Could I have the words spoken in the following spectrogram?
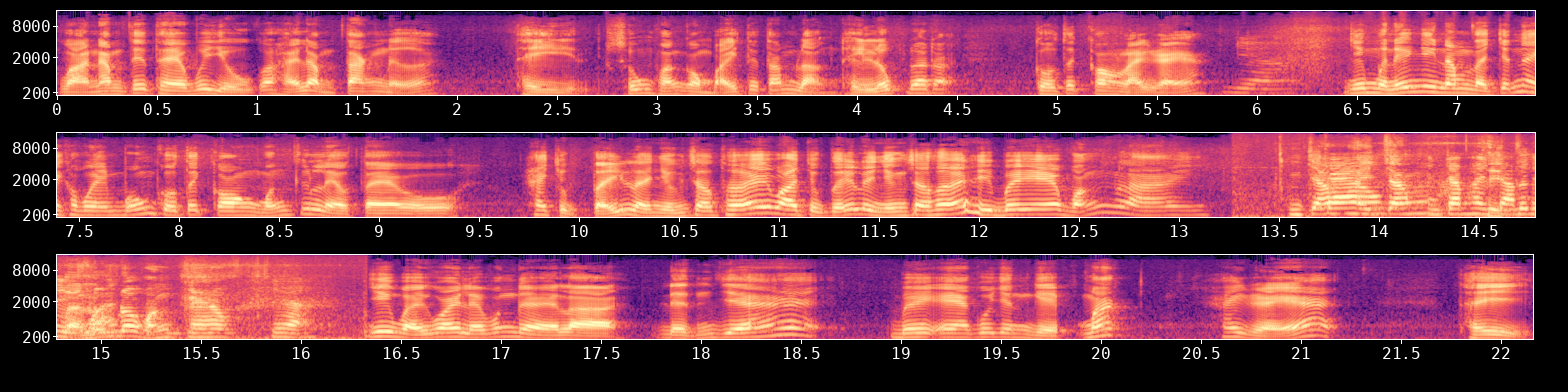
Và năm tiếp theo ví dụ có thể làm tăng nữa thì xuống khoảng còn 7 tới 8 lần. Thì lúc đó đó cô tới con lại rẻ. Nhưng mà nếu như năm tài chính 2024 cô tới con vẫn cứ lèo tèo 20 tỷ lợi nhuận sau thuế 30 tỷ lợi nhuận sau thuế thì BE vẫn là 100 Cao, 200 100, thì 200 tức là lúc đó vẫn cao. Dạ. Như vậy quay lại vấn đề là định giá BE của doanh nghiệp mắc hay rẻ thì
